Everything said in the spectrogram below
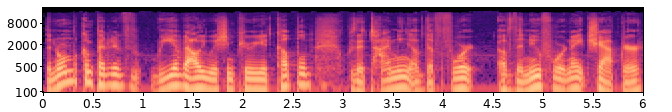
The normal competitive reevaluation period coupled with the timing of the fort of the new Fortnite chapter,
